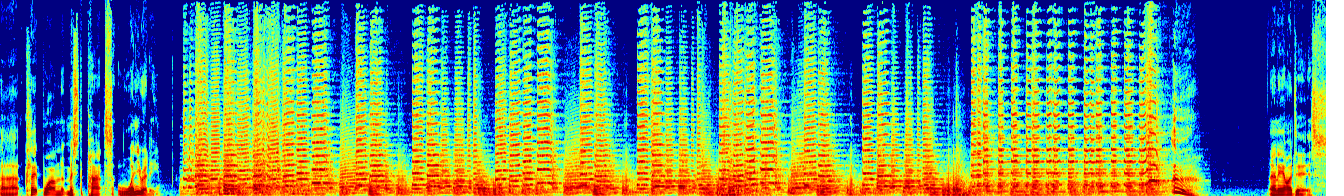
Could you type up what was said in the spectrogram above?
Uh, clip one, Mr. Pat. When you're ready. Any ideas?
